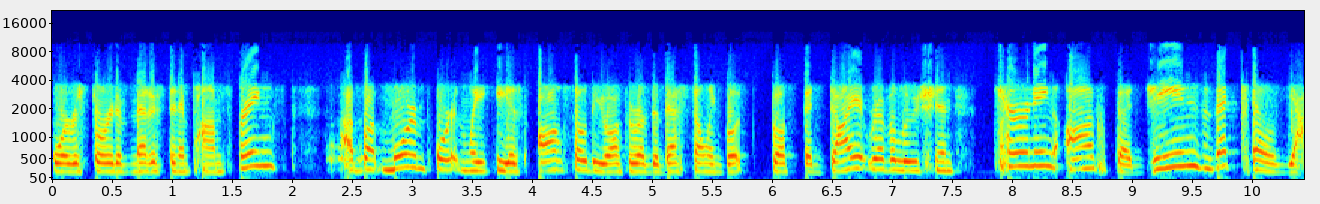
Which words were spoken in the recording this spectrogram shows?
for Restorative Medicine in Palm Springs. Uh, but more importantly, he is also the author of the best-selling book, book The Diet Revolution, Turning Off the Genes That Kill Ya.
